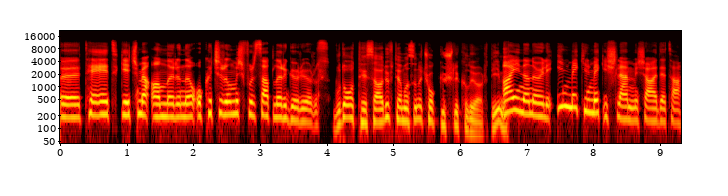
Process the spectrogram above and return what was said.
e, teğet geçme anlarını, o kaçırılmış fırsatları görüyoruz. Bu da o tesadüf temasını çok güçlü kılıyor, değil mi? Aynen öyle. İlmek ilmek işlenmiş adeta.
